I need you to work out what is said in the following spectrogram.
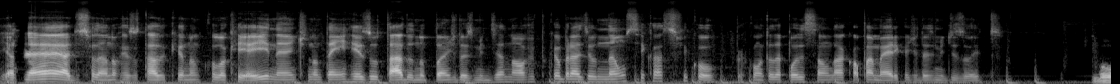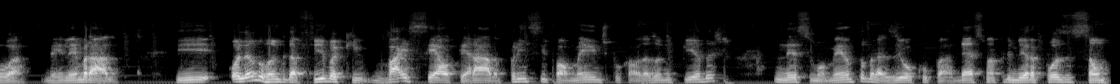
e até adicionando um resultado que eu não coloquei aí, né? A gente não tem resultado no PAN de 2019 porque o Brasil não se classificou por conta da posição da Copa América de 2018. Boa, bem lembrado. E olhando o ranking da FIBA, que vai ser alterado principalmente por causa das Olimpíadas, nesse momento o Brasil ocupa a 11 posição.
